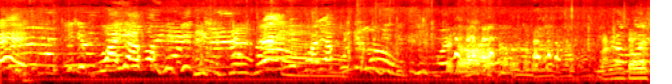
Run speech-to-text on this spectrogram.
eh, ini buaya apa gigit? Eh, ini buaya gigit loh. Tangan terus.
